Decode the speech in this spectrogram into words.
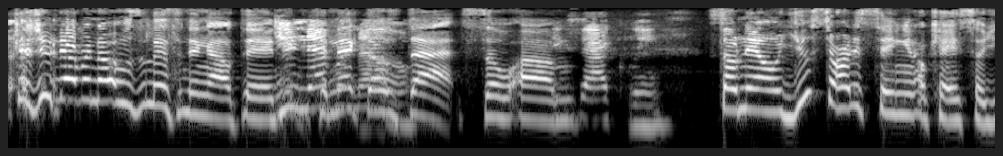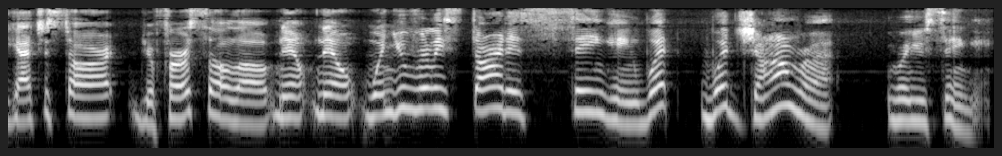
Because you never know who's listening out there. You, you never connect know. those dots. So, um, exactly. So now you started singing. Okay, so you got your start, your first solo. Now, now, when you really started singing, what what genre were you singing?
